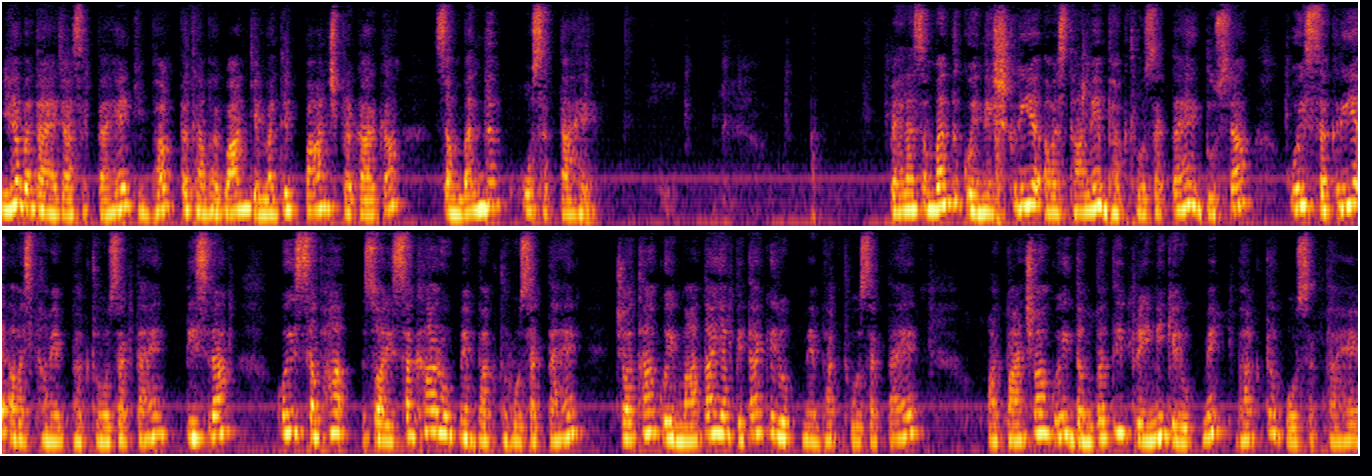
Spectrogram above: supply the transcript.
यह बताया जा सकता है कि भक्त तथा भगवान के मध्य पाँच प्रकार का संबंध हो सकता है। पहला संबंध कोई निष्क्रिय अवस्था में भक्त हो सकता है, दूसरा कोई सक्रिय अवस्था में भक्त हो सकता है, तीसरा कोई सभा सॉरी सखा रूप में भक्त हो सकता है चौथा, कोई माता या पिता के रूप में भक्त हो सकता है और पांचवा, कोई दंपति प्रेमी के रूप में भक्त हो सकता है।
